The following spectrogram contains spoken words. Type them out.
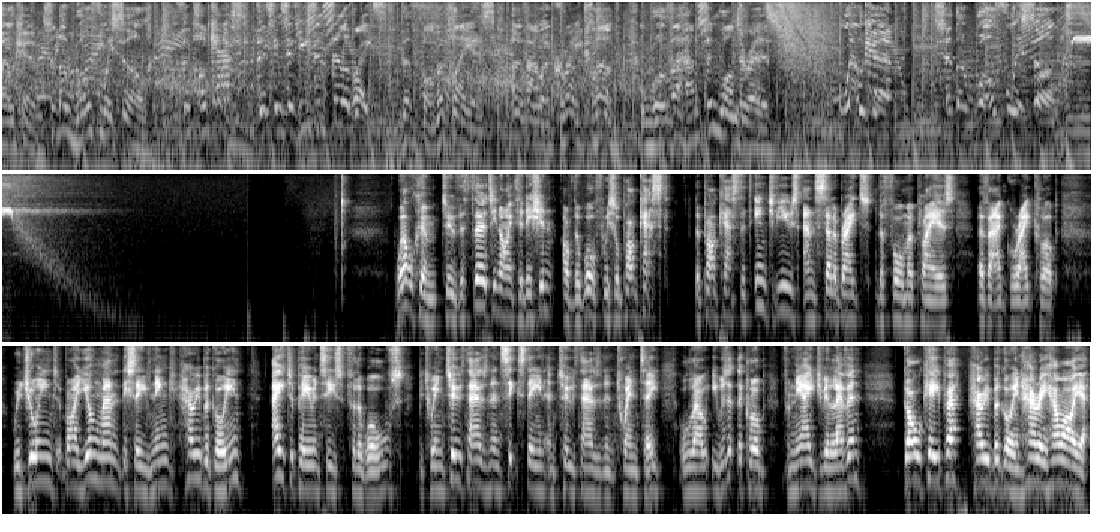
Welcome to the Wolf Whistle, the podcast that interviews and celebrates the former players of our great club, Wolverhampton Wanderers. Welcome to the Wolf Whistle. Welcome to the 39th edition of the Wolf Whistle podcast, the podcast that interviews and celebrates the former players of our great club. We're joined by a young man this evening, Harry Burgoyne, eight appearances for the Wolves between 2016 and 2020, although he was at the club from the age of 11. Goalkeeper, Harry Burgoyne. Harry, how are you?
